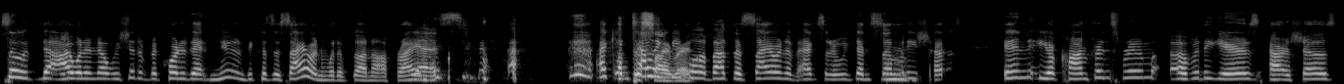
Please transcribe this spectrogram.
so th- I want to know we should have recorded at noon because the siren would have gone off, right? Yes. I keep the telling people about the siren of Exeter. We've done so Mm. many shows in your conference room over the years. Our shows,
